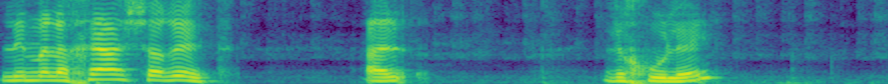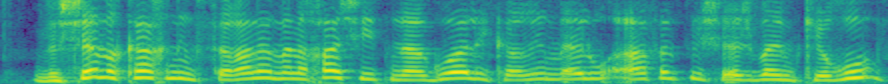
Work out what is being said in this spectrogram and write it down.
למלאכי השרת על... וכולי. ושמא כך נמסרה להם הלכה שהתנהגו על עיקרים אלו אף על פי שיש בהם קירוב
